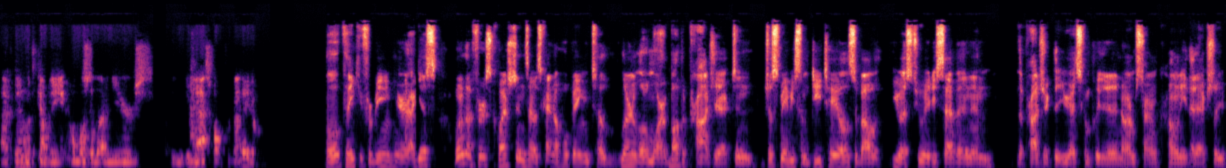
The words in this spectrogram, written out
I've been with the company almost 11 years. I've Been doing asphalt for about eight of them. Well, thank you for being here. I guess one of the first questions I was kind of hoping to learn a little more about the project and just maybe some details about US 287 and the project that you guys completed in Armstrong County that actually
